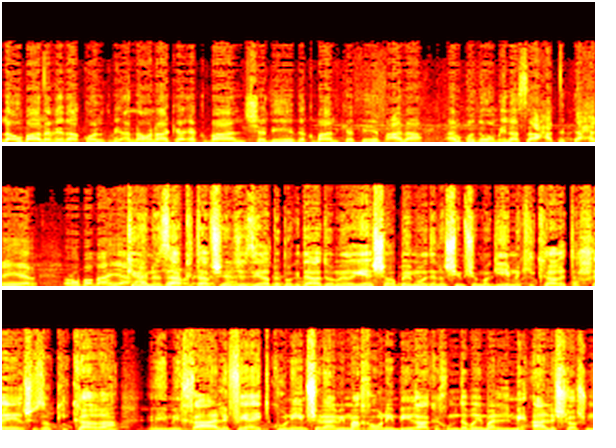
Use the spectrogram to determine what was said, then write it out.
لا أبالغ إذا قلت بأن هناك إقبال شديد إقبال كثيف على القدوم إلى ساحة التحرير ربما هي כן, זה הכתב של אל-ג'זירה בבגדד, אומר, יש הרבה מאוד אנשים שמגיעים לכיכר את החיר, שזו כיכר המחאה. לפי העדכונים של הימים האחרונים בעיראק, אנחנו מדברים על מעל ל-300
